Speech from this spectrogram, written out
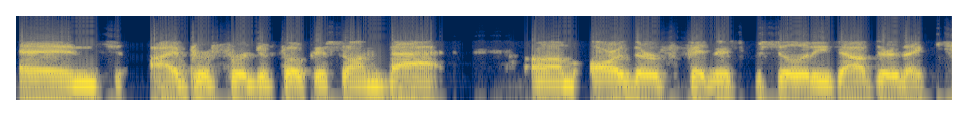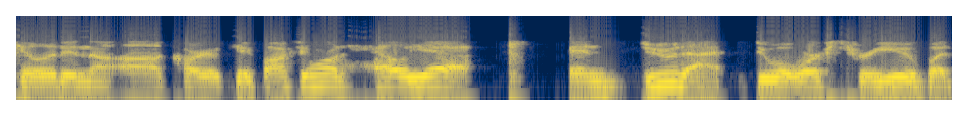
and I prefer to focus on that. Um, are there fitness facilities out there that kill it in the uh, cardio kickboxing world? Hell yeah, and do that. Do what works for you. But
